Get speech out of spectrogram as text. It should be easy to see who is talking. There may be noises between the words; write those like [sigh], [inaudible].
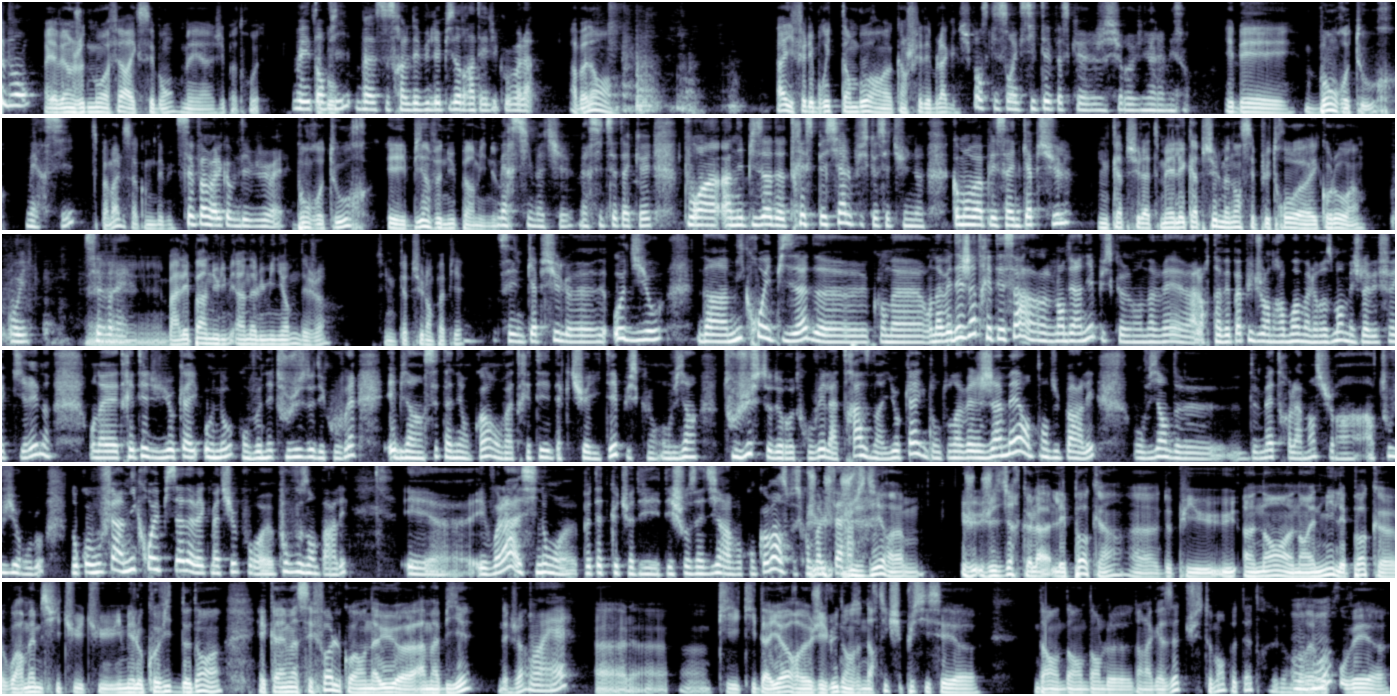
Speaker 1: c'est bon.
Speaker 2: Il y avait un jeu de mots à faire avec c'est bon, mais euh, j'ai pas trouvé.
Speaker 1: Mais tant
Speaker 2: beau.
Speaker 1: pis, bah, ce sera le début de l'épisode raté, du coup, voilà.
Speaker 2: Ah bah non. Ah, il fait les bruits de tambour euh, quand je fais des blagues.
Speaker 1: Je pense qu'ils sont excités parce que je suis revenue à la maison.
Speaker 2: Eh ben, bon retour.
Speaker 1: Merci.
Speaker 2: C'est pas mal ça comme début.
Speaker 1: C'est pas mal comme début, ouais.
Speaker 2: Bon retour et bienvenue parmi nous.
Speaker 1: Merci Mathieu, merci de cet accueil pour un, un épisode très spécial puisque c'est une, comment on va appeler ça, une capsule?
Speaker 2: Une capsulette. Mais les capsules maintenant c'est plus trop euh, écolo. Hein.
Speaker 1: Oui, c'est
Speaker 2: Euh,
Speaker 1: vrai.
Speaker 2: Bah, elle est pas en aluminium déjà. C'est une capsule en papier.
Speaker 1: C'est une capsule euh, audio d'un micro-épisode euh, qu'on a. On avait déjà traité ça hein, l'an dernier puisque on avait. Alors t'avais pas pu te joindre à moi malheureusement, mais je l'avais fait avec Kirin. On avait traité du yokai Ono qu'on venait tout juste de découvrir. Eh bien cette année encore, on va traiter d'actualité puisqu'on vient tout juste de retrouver la trace d'un yokai dont on n'avait jamais entendu parler. On vient de de mettre la main sur un, un tout vieux rouleau. Donc on vous fait un micro-épisode avec Mathieu pour euh, pour vous en parler. Et, euh, et voilà. Sinon, euh, peut-être que tu as des, des choses à dire avant qu'on commence, parce qu'on va le faire.
Speaker 2: Juste dire, euh, ju- juste dire que l'époque, hein, euh, depuis un an, un an et demi, l'époque, euh, voire même si tu, tu y mets le Covid dedans, hein, est quand même assez folle. Quoi. On a eu euh, à m'habiller déjà,
Speaker 1: Ouais.
Speaker 2: euh, qui, qui d'ailleurs, j'ai lu dans un article, je sais plus si c'est euh, dans, dans, dans, le, dans la Gazette justement, peut-être, on aurait
Speaker 1: Mhm.
Speaker 2: retrouvé euh,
